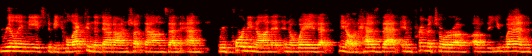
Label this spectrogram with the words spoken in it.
really needs to be collecting the data on shutdowns and, and reporting on it in a way that you know has that imprimatur of, of the UN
